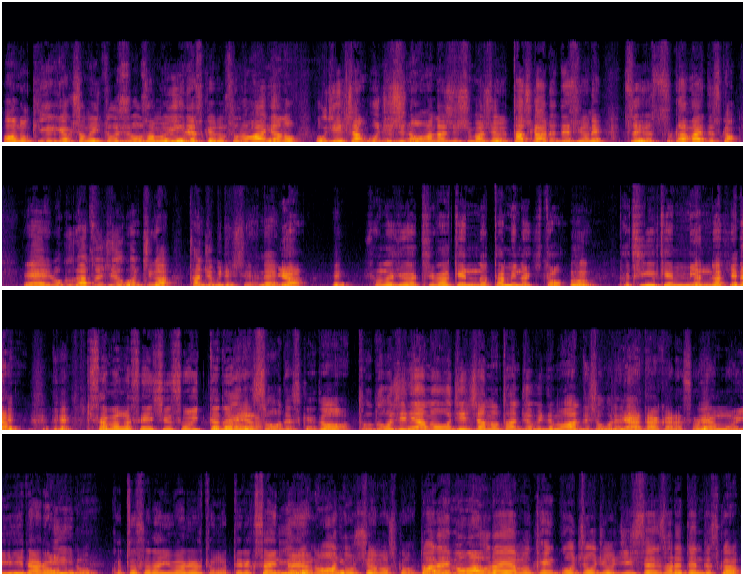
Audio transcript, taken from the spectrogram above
ああの喜劇役者の伊藤四郎さんもいいですけどその前にあのおじいちゃんご自身のお話ししましょうよ。確かあれですよね。つい2日前ですか。えー、6月15日が誕生日でしたよね。いやえ？その日は千葉県の民の日と、うん栃木県民の日だ貴様が先週そう言っただいやいろうが。やそうですけどと同時にあのおじいちゃんの誕生日でもあるでしょ？これね。いやだからそれはもういいだろう。いいの？ことさら言われるとも照れくさいんいやいやだよ何をおっしゃいますか？誰もが羨む健康長寿を実践されてんですから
